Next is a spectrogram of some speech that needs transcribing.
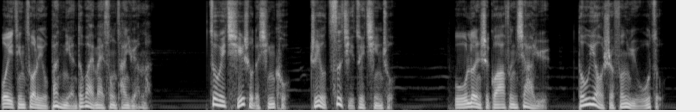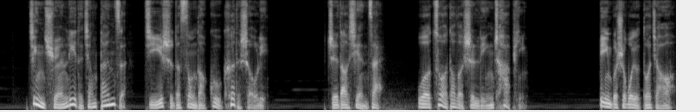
我已经做了有半年的外卖送餐员了。作为骑手的辛苦，只有自己最清楚。无论是刮风下雨，都要是风雨无阻，尽全力的将单子及时的送到顾客的手里。直到现在，我做到的是零差评，并不是我有多骄傲，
